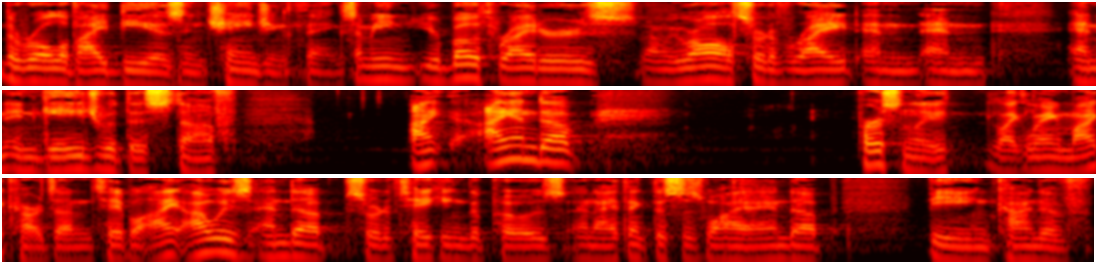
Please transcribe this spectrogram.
the role of ideas in changing things. I mean, you're both writers. I mean, we're all sort of write and and and engage with this stuff. I I end up personally like laying my cards on the table. I, I always end up sort of taking the pose, and I think this is why I end up being kind of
